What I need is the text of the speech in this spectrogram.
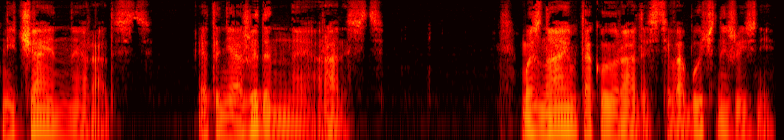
Нечаянная радость — это неожиданная радость. Мы знаем такую радость и в обычной жизни,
